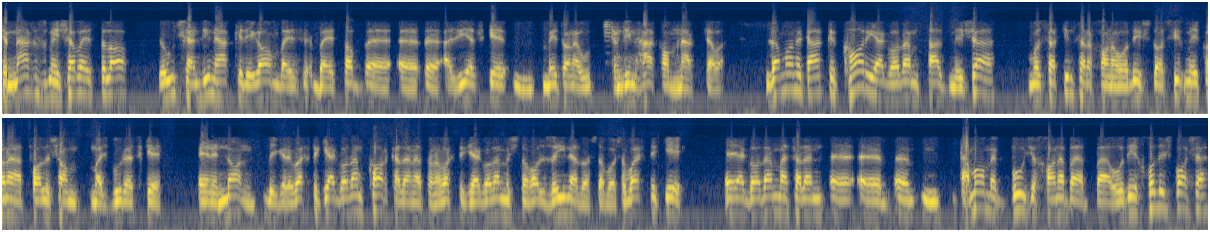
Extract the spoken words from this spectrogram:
که نقض میشه به اصطلاح او چندین حق دیگه هم به حساب از است که می‌تونه او چندین حق هم نقض شود. زمان که حق کار یک آدم سلب میشه مستقیم سر خانوادهش تاثیر می‌کنه اطفالش هم مجبور است که یعنی نان بگیره. وقتی که یک آدم کار کردن نتونه وقتی که یک آدم اشتغال زایی نداشته باشه وقتی که یک آدم مثلا تمام بوج خانه به عهده خودش باشه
